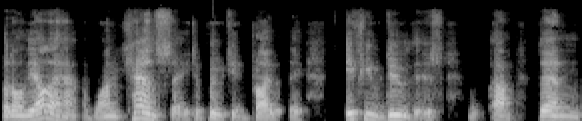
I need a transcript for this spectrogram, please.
But on the other hand, one can say to Putin privately, if you do this, um, then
